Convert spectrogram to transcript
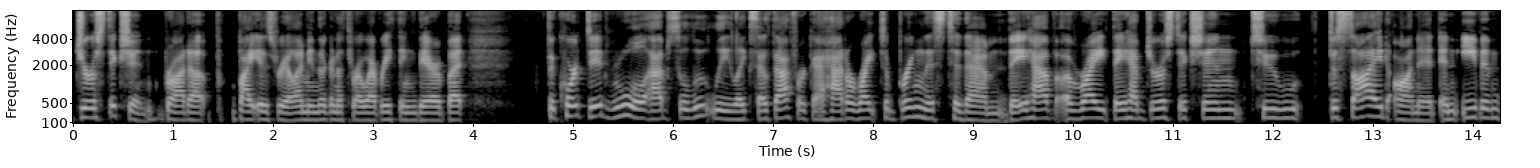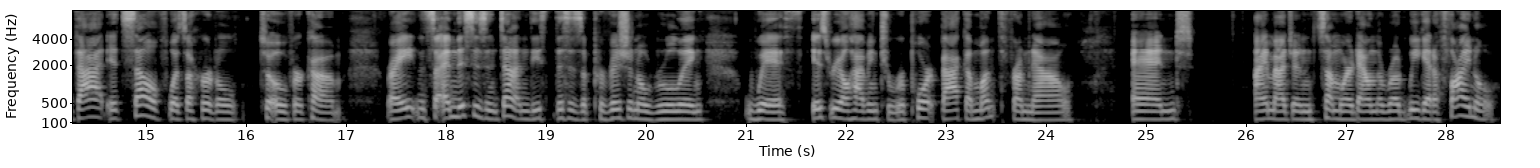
jurisdiction brought up by Israel. I mean, they're going to throw everything there, but the court did rule absolutely like South Africa had a right to bring this to them. They have a right, they have jurisdiction to decide on it. And even that itself was a hurdle to overcome. Right. And so, and this isn't done. This, this is a provisional ruling with Israel having to report back a month from now. And I imagine somewhere down the road we get a final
